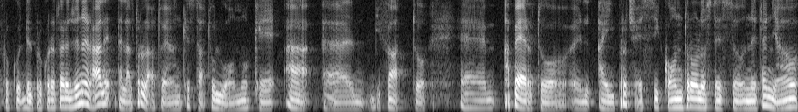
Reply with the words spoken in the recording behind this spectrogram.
procur- del procuratore generale, dall'altro lato è anche stato l'uomo che ha eh, di fatto eh, aperto eh, ai processi contro lo stesso Netanyahu,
